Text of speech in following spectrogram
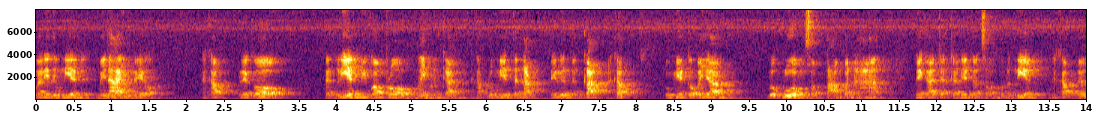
มาเรียนที่โรงเรียนไม่ได้อยู่แล้วนะครับ แล้วก็ นักเรียนมีความพร้อมไม่เหมือนกันนะครับ โรงเรียนตระหนักในเรื่องดังกล่าวนะครับ โรงเรียนก็พยายามรวบรวมสอบถามปัญหา ในการจัดการเรียนการสอนของนักเรียนนะครับ แล้ว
